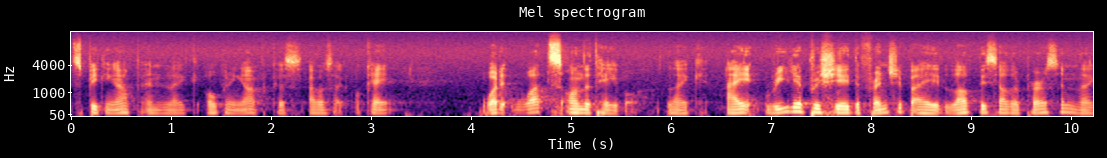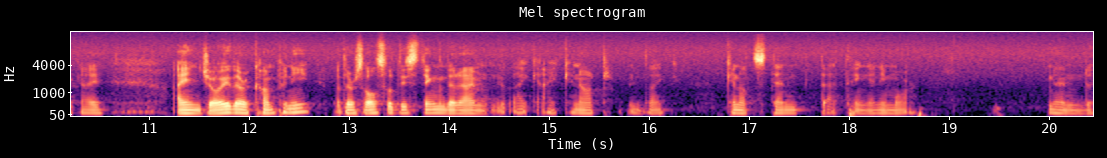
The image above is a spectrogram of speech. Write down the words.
speaking up and like opening up because I was like, okay, what what's on the table? Like I really appreciate the friendship. I love this other person. Like I I enjoy their company, but there's also this thing that I'm like I cannot like cannot stand that thing anymore. And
